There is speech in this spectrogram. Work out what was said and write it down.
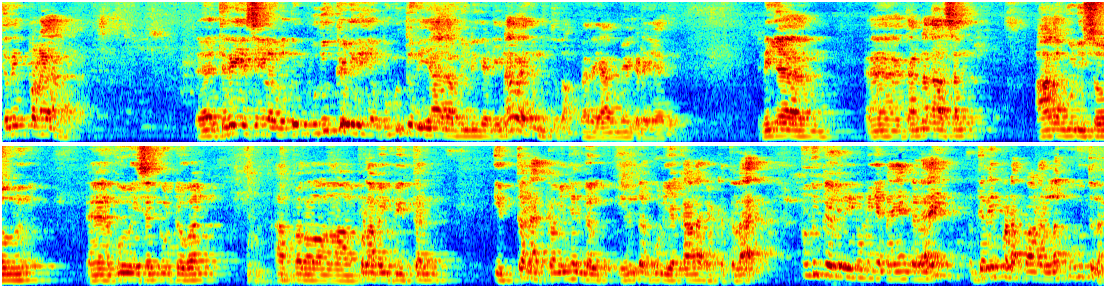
திரைப்பட அஹ், வந்து புதுக்கவிதையை புகுத்தது யார் அப்படின்னு கேட்டிங்கன்னா வைரமுத்து தான். வேற யாருமே கிடையாது. நீங்கள் கண்ணதாசன் ஆலங்குடி சோமு பூவை செங்குட்டுவன் அப்புறம் புலமை பித்தன் இத்தனை கவிஞர்கள் இருந்தக்கூடிய காலகட்டத்தில் புதுக்கவிதையினுடைய நயங்களை திரைப்பட பாடலில் புகுத்தலை.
